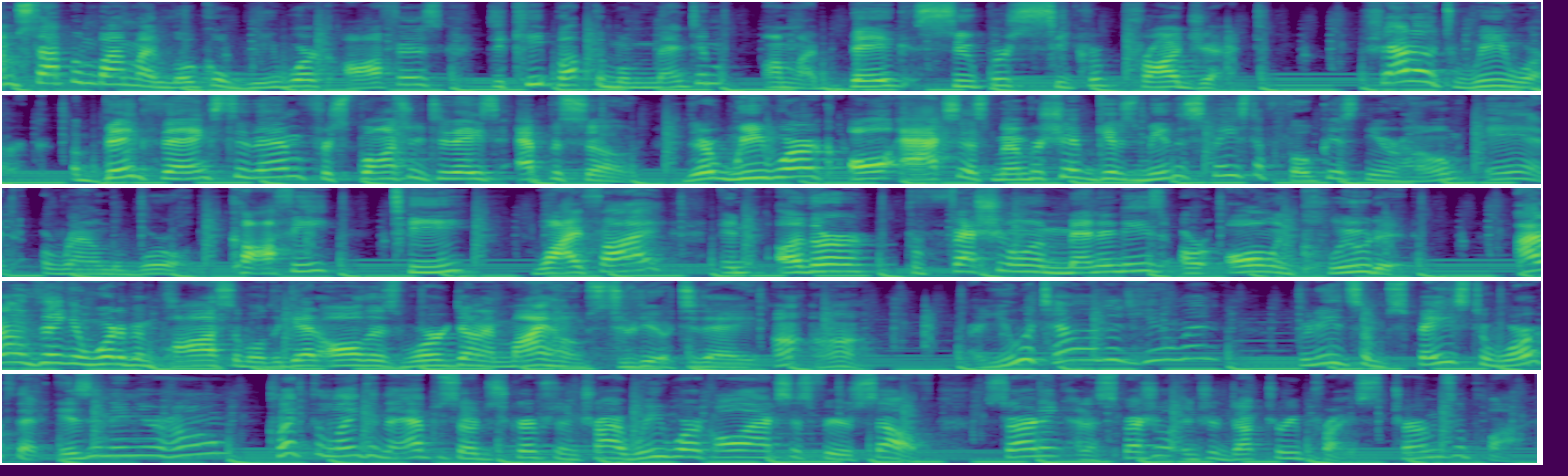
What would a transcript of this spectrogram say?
I'm stopping by my local WeWork office to keep up the momentum on my big, super secret project. Shout out to WeWork. A big thanks to them for sponsoring today's episode. Their WeWork All Access membership gives me the space to focus near home and around the world. Coffee, tea, Wi Fi, and other professional amenities are all included. I don't think it would have been possible to get all this work done in my home studio today. Uh uh Are you a talented human? Who needs some space to work that isn't in your home? Click the link in the episode description and try WeWork All Access for yourself, starting at a special introductory price. Terms apply.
